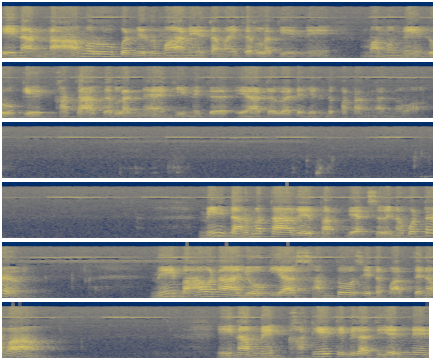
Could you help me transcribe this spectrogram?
එහෙනම් නාම රූප නිර්මාණය තමයි කරලා තියෙන්නේ. මම මේ ලෝකේ කතා කරලා නැහැ කියන එක එයාට වැටහෙන්න පටන් ගන්නවා. මේ ධර්මතාවයේ ප්‍රත්‍යක්ෂ වෙනකොට මේ භාවනා යෝගියා සන්තෝෂයටපත් වෙනවා. එහෙනම් මේ කටේ තිබිලා තියෙන්නේ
